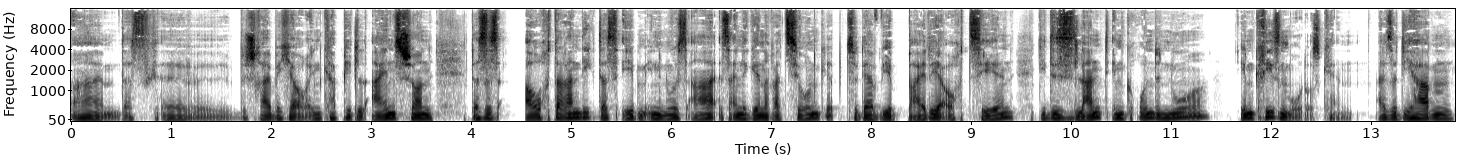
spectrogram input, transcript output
ähm, das äh, beschreibe ich ja auch in Kapitel 1 schon, dass es auch daran liegt, dass eben in den USA es eine Generation gibt, zu der wir beide ja auch zählen, die dieses Land im Grunde nur im Krisenmodus kennen. Also die haben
